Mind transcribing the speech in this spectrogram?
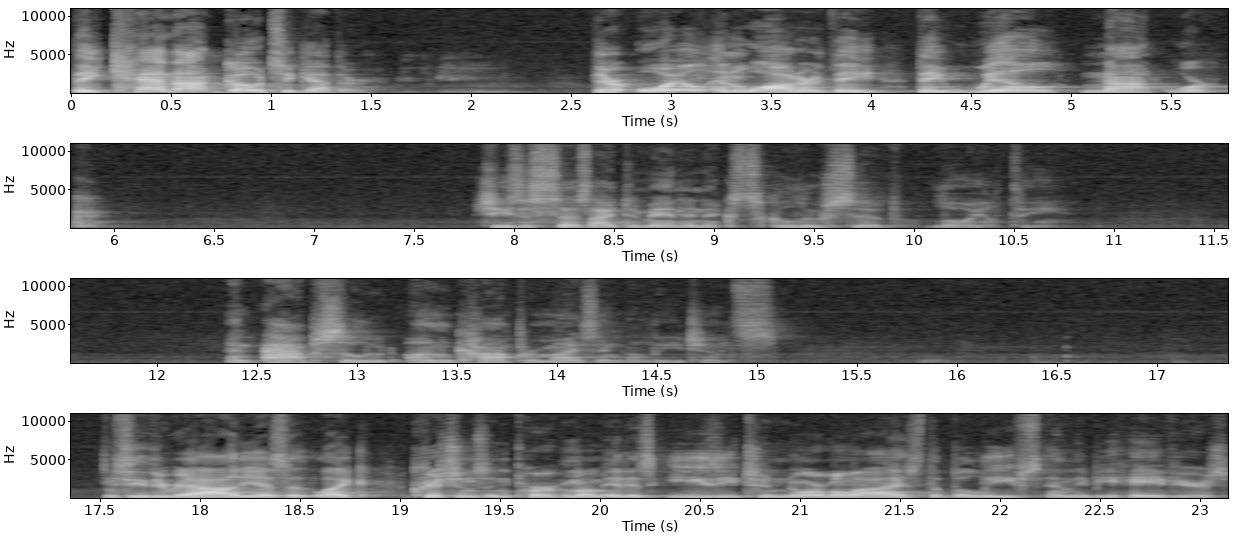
they cannot go together. They're oil and water, they, they will not work. Jesus says, I demand an exclusive loyalty, an absolute, uncompromising allegiance. You see, the reality is that, like Christians in Pergamum, it is easy to normalize the beliefs and the behaviors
